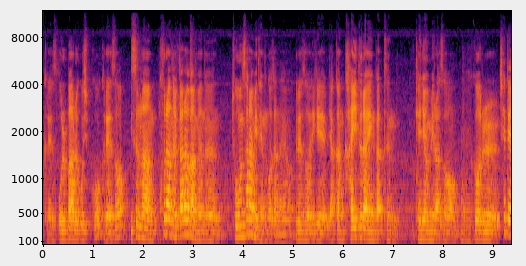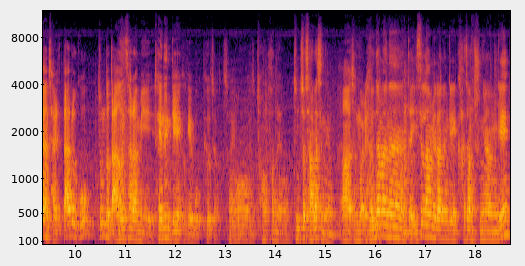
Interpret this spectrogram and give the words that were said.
그래서 올바르고 싶고 그래서 이슬람 쿠란을 따라가면은 좋은 사람이 되는 거잖아요. 그래서 이게 약간 가이드라인 같은 개념이라서 어. 그거를 최대한 잘 따르고 좀 더 나은 사람이 되는 게 그게 목표죠. 저의 어, 목표죠. 정확하네요. 진짜 잘하시네요. 아 정말요? 왜냐면은 이제 이슬람이라는 게 가장 중요한 게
